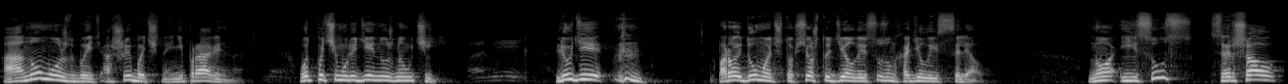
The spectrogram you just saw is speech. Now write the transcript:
а оно может быть ошибочное, неправильно. Вот почему людей нужно учить. Люди порой думают, что все, что делал Иисус, Он ходил и исцелял. Но Иисус совершал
